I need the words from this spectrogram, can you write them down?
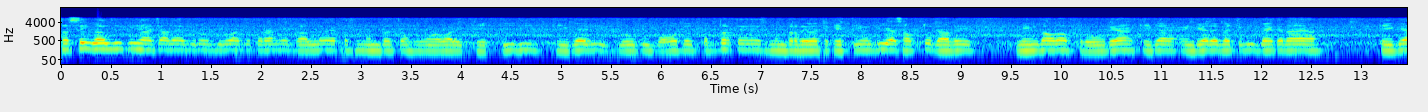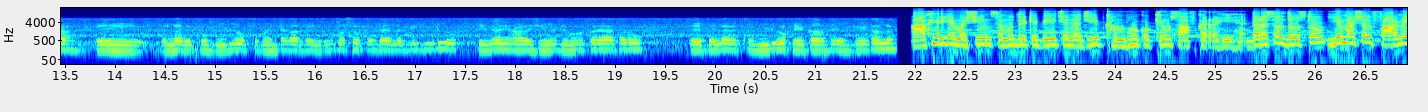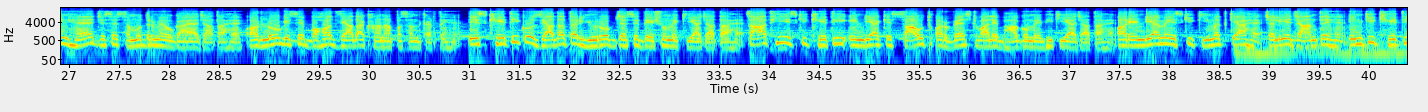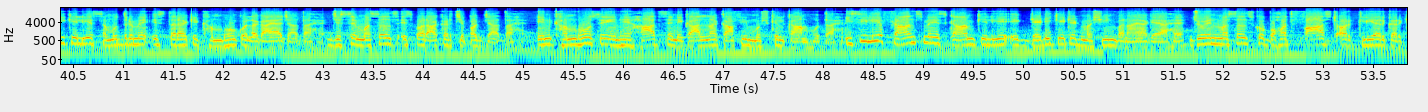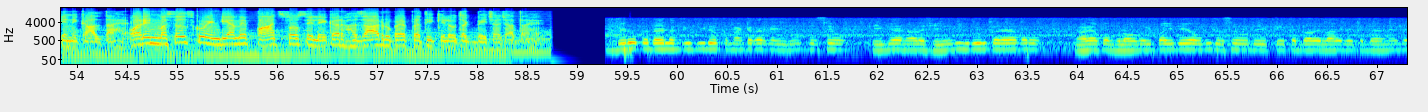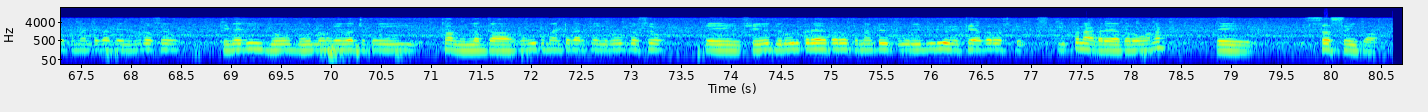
ਸਤਿ ਸ੍ਰੀ ਅਕਾਲ ਜੀ, ਕੀ ਹਾਲ ਚਾਲ ਹੈ ਵੀਰੋ? ਵੀਰੋ, ਅੱਜ ਕਰਾਂਗੇ ਗੱਲ ਇੱਕ ਸਮੁੰਦਰ ਤੋਂ ਹੋਣ ਵਾਲੀ ਖੇਤੀ ਦੀ, ਠੀਕ ਹੈ ਜੀ, ਜੋ ਕਿ ਬਹੁਤ ਪੱਧਰ ਤੇ ਸਮੁੰਦਰ ਦੇ ਵਿੱਚ ਖੇਤੀ ਹੁੰਦੀ ਆ ਸਭ ਤੋਂ ਜ਼ਿਆਦਾ ਮਹਿੰਗਾ ਉਹਦਾ ਫਰੂਟ ਆ, ਠੀਕ ਹੈ ਇੰਡੀਆ ਦੇ ਵਿੱਚ ਵੀ ਵਿਕਦਾ ਆ, ਠੀਕ ਆ ਤੇ ਪਹਿਲਾਂ ਦੇਖੋ ਵੀਡੀਓ ਕਮੈਂਟ ਕਰਕੇ ਜਰੂਰ ਦੱਸੋ ਕਿੱਦਾਂ ਦੀ ਲੱਗੀ ਵੀਡੀਓ, ਠੀਕ ਹੈ ਜੀ, ਨਾਲੇ ਸ਼ੇਅਰ ਜਰੂਰ ਕਰਿਆ ਕਰੋ, ਤੇ ਪਹਿਲਾਂ ਦੇਖੋ ਵੀਡੀਓ ਫੇਰ ਕਰਦੇ ਅੱਗੇ ਗੱਲ। आखिर ये मशीन समुद्र के बीच इन अजीब खंभों को क्यों साफ़ कर रही है? दरअसल दोस्तों, ये मशल फ़ार्मिंग है जिसे समुद्र में उगाया जाता है और लोग इसे बहुत ज़्यादा खाना पसंद करते हैं। इस खेती को ज़्यादातर यूरोप जैसे देशों में किया जाता है। साथ ही इसकी खेती इंडिया के साउथ और वेस्ट वाले भागों में भी किया जाता है। और इंडिया में इसकी कीमत क्या है? चलिए जानते हैं। इनकी खेती के लिए समुद्र में इस तरह के खम्भों को लगाया जाता है, जिससे मसल्स इस पर आकर चिपक जाता है। इन खम्भों से इन्हें हाथ से निकालना काफ़ी मुश्किल काम होता है। इसीलिए फ्रांस में इस काम के लिए एक डेडिकेटेड मशीन बनाया गया है, जो इन मसल्स को बहुत फास्ट और क्लियर करके निकालता है और इन मसल्स को इंडिया में 500 से लेकर हजार रुपए प्रति किलो तक बेचा जाता है ਵੀਡੀਓ ਕਿੱਦਾਂ ਦੀ ਲੱਗੀ ਵੀਡੀਓ ਕਮੈਂਟ ਕਰਕੇ ਜਰੂਰ ਦੱਸਿਓ ਠੀਕ ਹੈ ਨਾਲੇ ਸ਼ੇਅਰ ਵੀ ਜਰੂਰ ਕਰਿਆ ਕਰੋ ਨਾਲੇ ਆਪਾਂ ਬਲੌਗ ਵੀ ਪਾਈਦੇ ਆ ਉਹ ਵੀ ਦੱਸਿਓ ਦੇਖ ਕੇ ਕਿੱਦਾਂ ਦੇ ਲੱਗਦੇ ਕਿੱਦਾਂ ਨਹੀਂ ਤੇ ਕਮੈਂਟ ਕਰਕੇ ਜਰੂਰ ਦੱਸਿਓ ਠੀਕ ਹੈ ਜੀ ਜੋ ਬੋਲਣ ਦੇ ਵਿੱਚ ਕੋਈ ਤੁਹਾਨੂੰ ਲੱਗਾ ਉਹ ਵੀ ਕਮੈਂਟ ਕਰਕੇ ਜਰੂਰ ਦੱਸਿਓ ਤੇ ਸ਼ੇਅਰ ਜਰੂਰ ਕਰਿਆ ਕਰੋ ਕਮੈਂਟ ਵੀ ਪੂਰੀ ਵੀਡੀਓ ਦੇਖਿਆ ਕਰੋ ਸਕਿਪ ਨਾ ਕਰਿਆ ਕਰੋ ਹਨਾ ਤੇ ਸਤਿ ਸ੍ਰੀ ਅਕਾਲ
